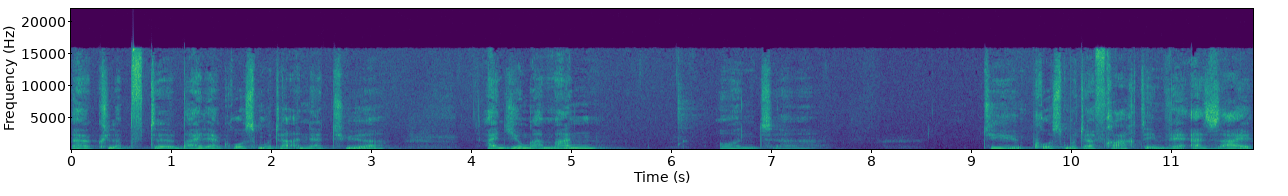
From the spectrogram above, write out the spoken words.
äh, klopfte bei der Großmutter an der Tür ein junger Mann und äh, die Großmutter fragte ihn, wer er sei,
